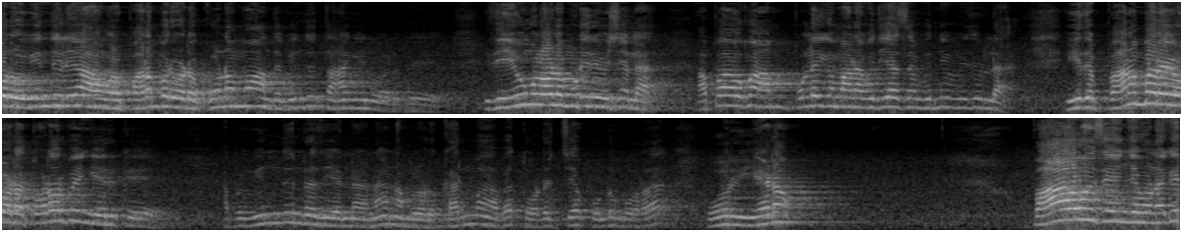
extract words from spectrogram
ஒரு விந்துலேயும் அவங்க பரம்பரையோட குணமும் அந்த விந்து தாங்கின்னு வருது. இது இவங்களோட முடிகிற விஷயம் இல்லை. அப்பாவுக்கும் அம் பிள்ளைக்குமான வித்தியாசம் விந்து இது இல்லை. இது பரம்பரையோட தொடர்பு இங்கே இருக்குது அப்போ விந்துன்றது என்னன்னா நம்மளோட கர்மாவை தொடர்ச்சியாக கொண்டு போகிற ஒரு இடம். பாவம் செஞ்சவனுக்கு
